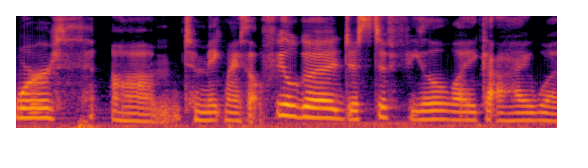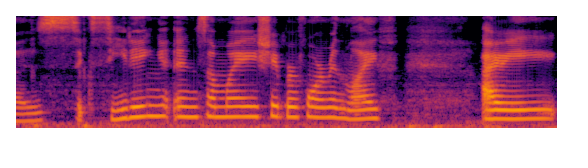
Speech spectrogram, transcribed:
worth, um, to make myself feel good, just to feel like I was succeeding in some way, shape, or form in life. I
